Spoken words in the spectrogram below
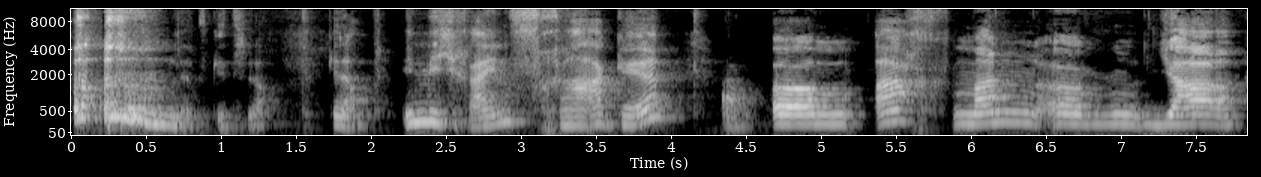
jetzt geht's wieder. Genau, in mich reinfrage, ähm, ach Mann, ähm, ja,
